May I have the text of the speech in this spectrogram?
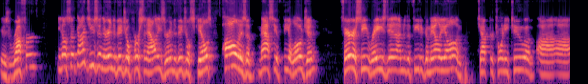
is rougher. You know, so God's using their individual personalities, their individual skills. Paul is a massive theologian, Pharisee, raised in under the feet of Gamaliel in chapter 22 of, uh, uh,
